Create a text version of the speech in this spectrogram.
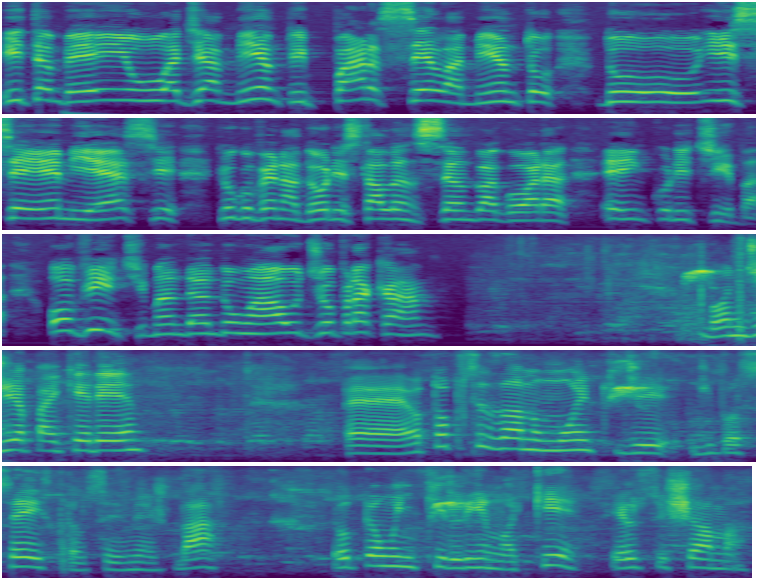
e também o adiamento e parcelamento do ICMS que o governador está lançando agora em Curitiba. Ouvinte, mandando um áudio para cá. Bom dia, Pai Querer. É, eu estou precisando muito de, de vocês para vocês me ajudar. Eu tenho um inquilino aqui, ele se chama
